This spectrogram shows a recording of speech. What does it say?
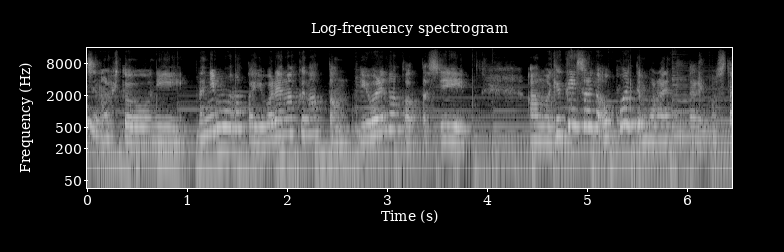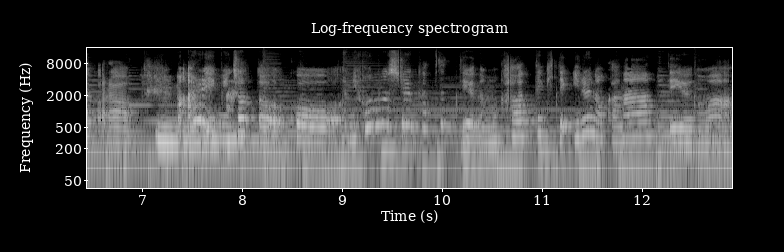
事の人に何もなんか言われなくなったん言われなかったしあの逆にそれで覚えてもらえてたりもしたからまあ、ある意味ちょっとこう日本の就活っていうのも変わってきているのかなっていうのは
